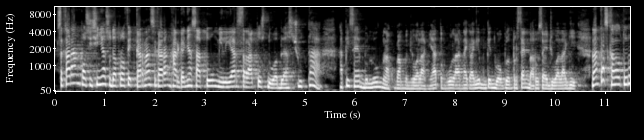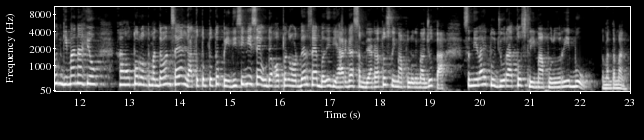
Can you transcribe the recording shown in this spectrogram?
Sekarang posisinya sudah profit karena sekarang harganya 1 miliar 112 juta. Tapi saya belum melakukan penjualan ya tunggulah naik lagi mungkin 20% baru saya jual lagi. Lantas kalau turun gimana Hyung? Kalau turun teman-teman saya nggak tutup-tutupi. Di sini saya udah open order, saya beli di harga 955 juta. Senilai 750 ribu teman-teman.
